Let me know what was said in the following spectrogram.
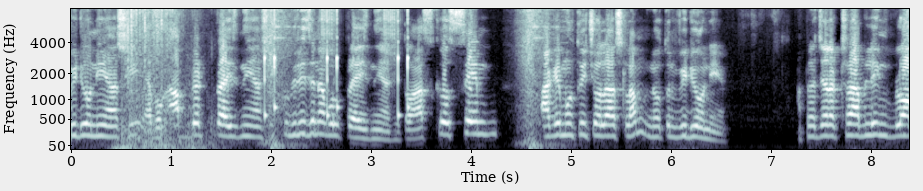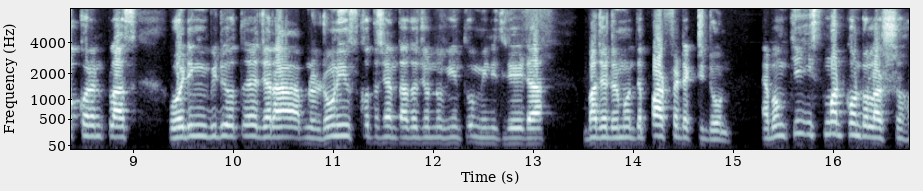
ভিডিও নিয়ে আসি এবং আপডেট প্রাইস নিয়ে আসি খুব রিজনেবল প্রাইস নিয়ে আসি। তো আজকেও সেম আগের মতোই চলে আসলাম নতুন ভিডিও নিয়ে। আপনারা যারা ট্রাভেলিং ব্লগ করেন প্লাস ওয়েডিং ভিডিওতে যারা আপনার ড্রোন ইউজ করতে চান, তাদের জন্য কিন্তু মিনি থ্রি এটা বাজেটের মধ্যে পারফেক্ট একটি ড্রোন এবং কি স্মার্ট কন্ট্রোলার সহ।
